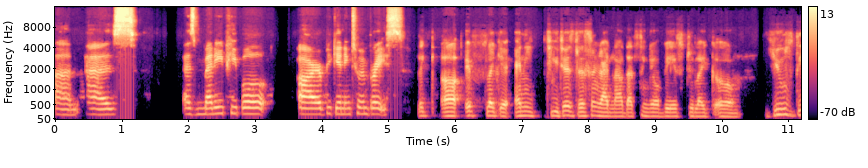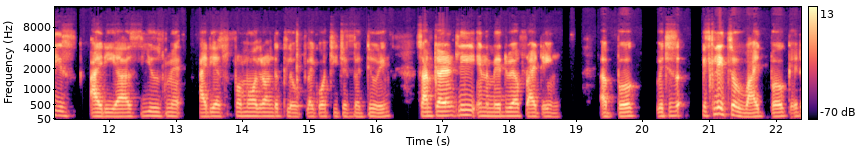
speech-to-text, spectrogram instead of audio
um, as as many people are beginning to embrace. Like, uh, if like any teachers listening right now that's thinking of ways to like um use these ideas, use me ideas from all around the globe, like what teachers are doing. So I'm currently in the midway of writing a book, which is basically it's a white book. It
